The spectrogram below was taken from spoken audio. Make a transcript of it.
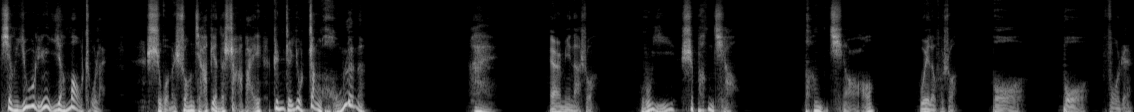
像幽灵一样冒出来，使我们双颊变得煞白，跟着又涨红了呢？”唉。埃尔米娜说：“无疑是碰巧。”碰巧，维勒夫说：“不，不，夫人，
